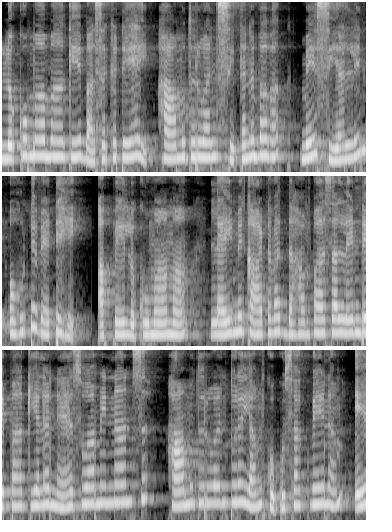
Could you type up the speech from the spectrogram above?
ලොකු මාමාගේ බසකට යයි හාමුදුරුවන් සිතන බවක් මේ සියල්ලෙන් ඔහුට වැටහෙයි. අපේ ලොකු මාමා ලැයිමේ කාටවත් දහම් පාසල් එන්න එපා කියලා නෑ ස්වාමීන් වහන්සේ. හාමුදුරුවන් තුල යම් කුකුසක් වේ නම් එය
